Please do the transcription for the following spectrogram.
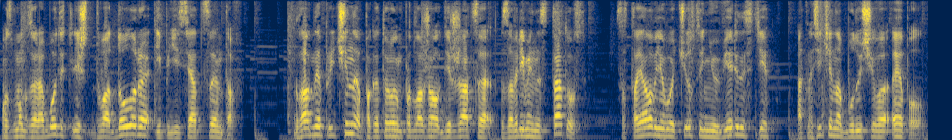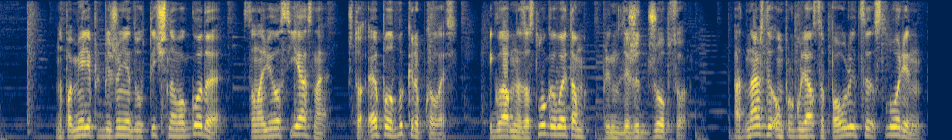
он смог заработать лишь 2 доллара и 50 центов. Главная причина, по которой он продолжал держаться за временный статус, состояла в его чувстве неуверенности относительно будущего Apple. Но по мере приближения 2000 года становилось ясно, что Apple выкарабкалась, и главная заслуга в этом принадлежит Джобсу. Однажды он прогулялся по улице с Лорин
